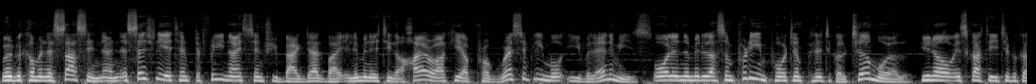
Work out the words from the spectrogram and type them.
Will become an assassin and essentially attempt to free 9th century Baghdad by eliminating a hierarchy of progressively more evil enemies, all in the middle of some pretty important political turmoil. You know, it's got the typical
